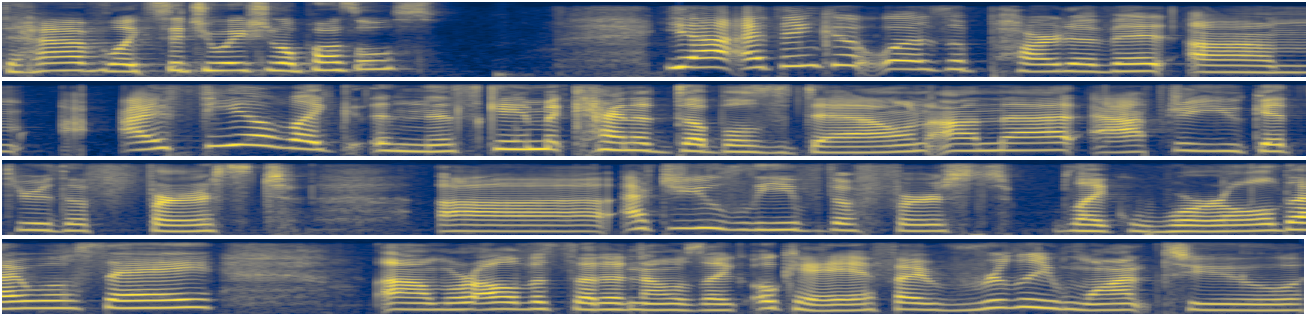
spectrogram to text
to have like situational puzzles? Yeah, I think it was a part of it. Um, I feel like in this game it kind of doubles down on that after you get through the first, uh, after you leave the first like world, I will say, um, where all of a sudden I was like, okay, if I really want to,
